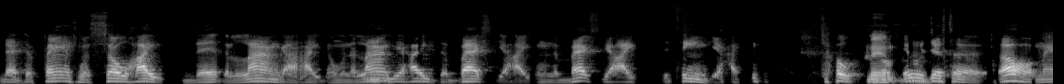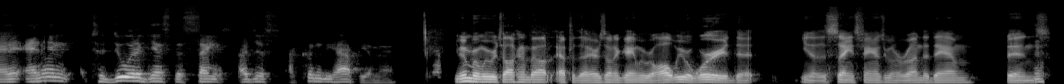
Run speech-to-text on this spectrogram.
That the fans were so hyped that the line got hyped. And when the line mm. get hyped, the backs get hyped. And when the backs get hyped, the team get hyped. so Man, it was just a oh man. And then to do it against the Saints, I just I couldn't be happier, man. You remember when we were talking about after the Arizona game? We were all we were worried that you know the Saints fans were going to run the damn bins,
